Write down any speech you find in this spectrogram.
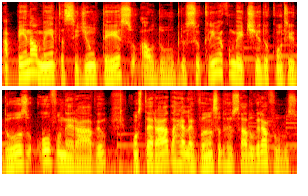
A pena aumenta-se de um terço ao dobro se o crime é cometido contra idoso ou vulnerável, considerada a relevância do resultado gravoso.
